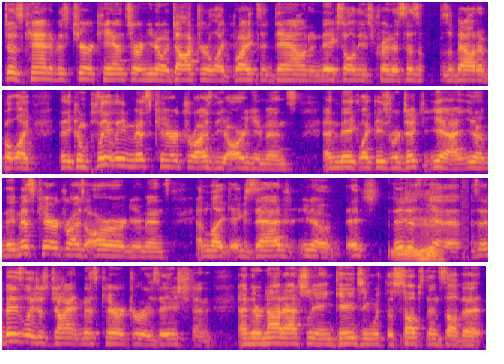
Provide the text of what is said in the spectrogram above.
does cannabis cure cancer and you know a doctor like writes it down and makes all these criticisms about it but like they completely mischaracterize the arguments and make like these ridiculous yeah you know they mischaracterize our arguments and like exaggerate you know it's they just mm-hmm. yeah it's basically just giant mischaracterization and they're not actually engaging with the substance of it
